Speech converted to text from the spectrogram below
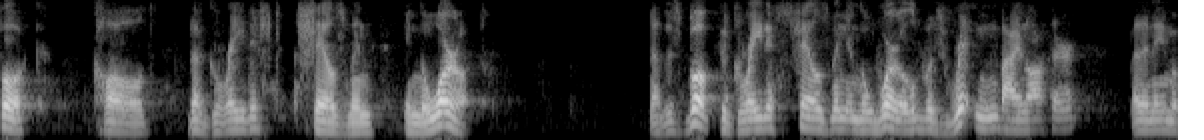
book called The Greatest Salesman in the World. Now, this book, The Greatest Salesman in the World, was written by an author by the name of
